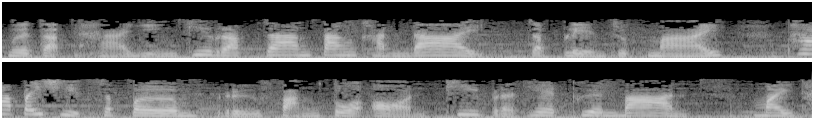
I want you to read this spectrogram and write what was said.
เมื่อจัดหาหญิงที่รับจ้างตั้งครรภ์ได้ จะเปลี่ยนจุดหมาย พาไปฉีดสเปิร์ม หรือฝังตัวอ่อนที่ประเทศเพื่อนบ้าน ไม่ท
